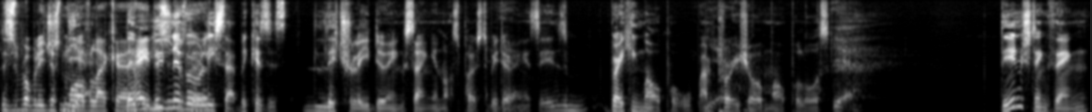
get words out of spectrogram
This is probably just more of like a They- hey, you'd is never just a- release that because it's literally doing something you're not supposed to be doing. It's, it's breaking multiple. I'm Yeah. pretty sure multiple laws. Yeah, The interesting thing,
